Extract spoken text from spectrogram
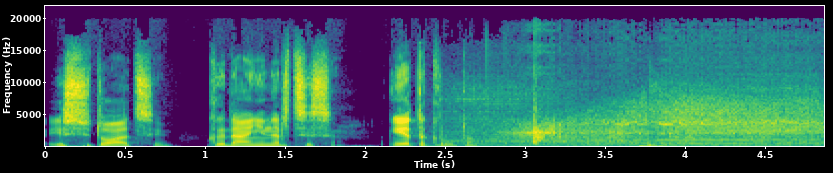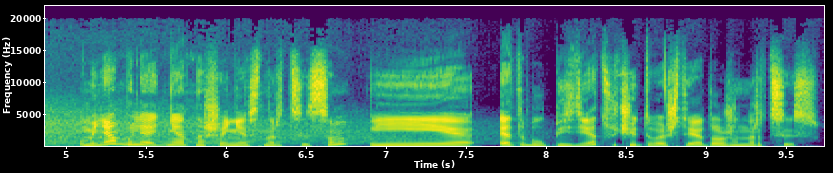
из ситуации, когда они нарциссы. И это круто. У меня были одни отношения с нарциссом, и это был пиздец, учитывая, что я тоже нарцисс.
